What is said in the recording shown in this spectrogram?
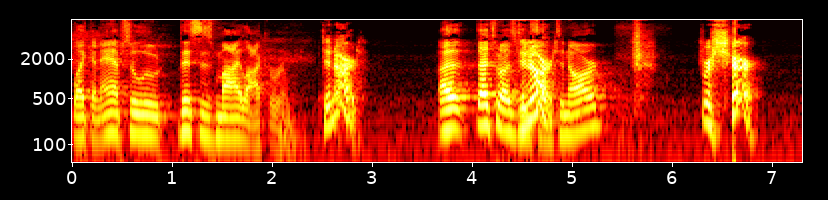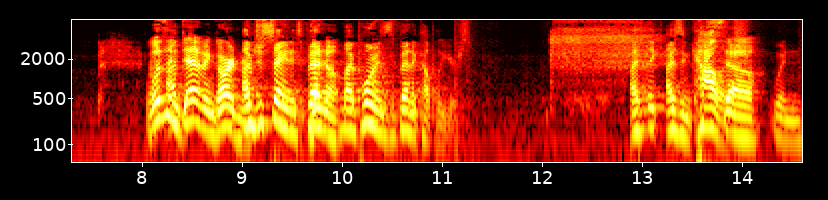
Like an absolute, this is my locker room. Denard, Uh, that's what I was going Denard. Denard. for sure. It wasn't I'm- Devin Gardner. I'm just saying it's been. No, no. My point is, it's been a couple of years. I think I was in college So- when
